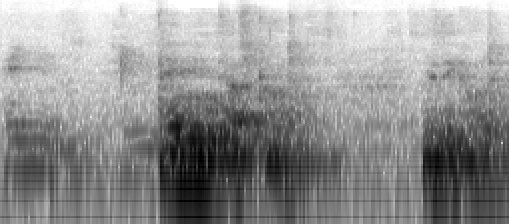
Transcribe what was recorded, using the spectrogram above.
Opinions. Opinions, that's good. Really good.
